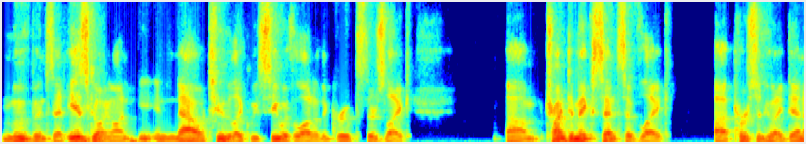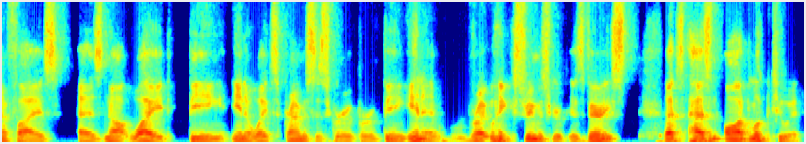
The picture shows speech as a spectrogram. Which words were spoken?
movements that is going on in now too. Like we see with a lot of the groups there's like um, trying to make sense of like a person who identifies as not white being in a white supremacist group or being in a right-wing extremist group is very that has an odd look to it.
